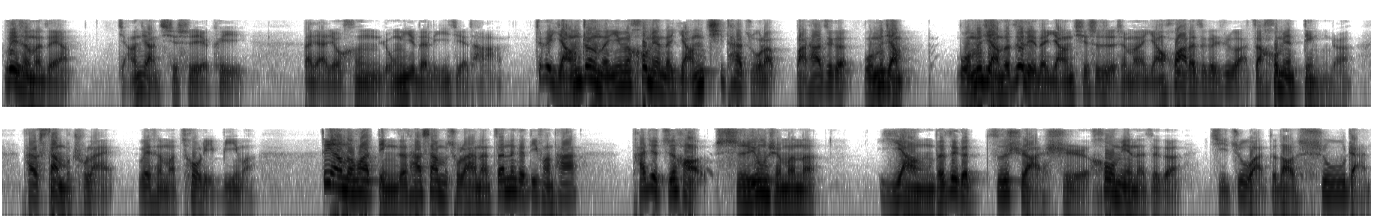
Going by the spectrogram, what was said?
为什么这样讲讲？其实也可以，大家就很容易的理解它。这个阳症呢，因为后面的阳气太足了，把它这个我们讲我们讲的这里的阳气是指什么？阳化的这个热在后面顶着，它又散不出来。为什么？腠理闭嘛。这样的话顶着它散不出来呢，在那个地方它它就只好使用什么呢？仰的这个姿势啊，使后面的这个。脊柱啊得到舒展，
